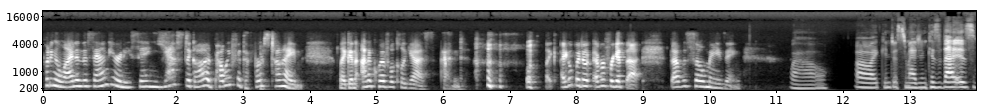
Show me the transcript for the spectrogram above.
putting a line in the sand here and he's saying yes to God, probably for the first time, like an unequivocal yes. And like, I hope I don't ever forget that. That was so amazing. Wow. Oh, I can just imagine because that is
